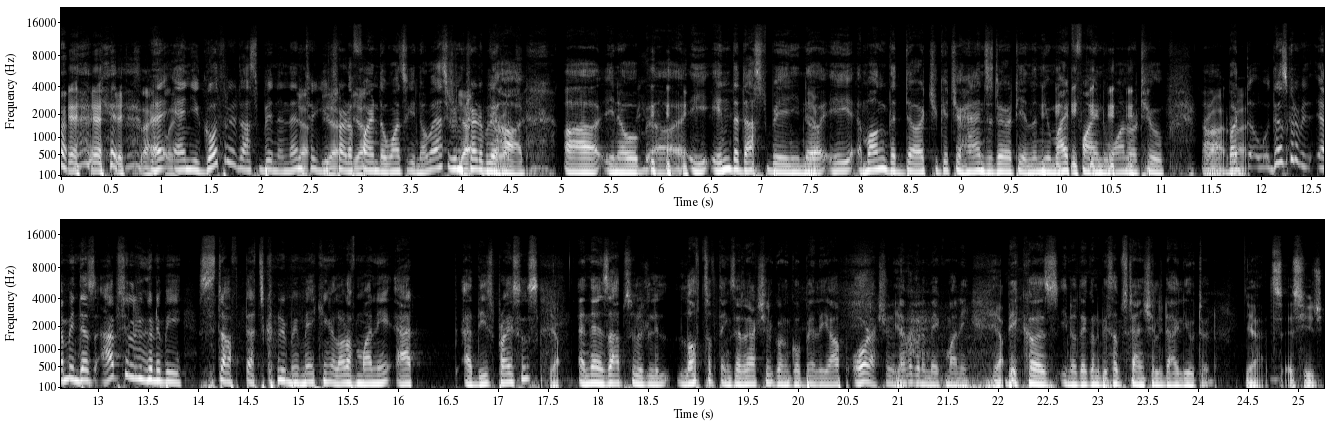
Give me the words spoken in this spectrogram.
exactly. and you go through the dustbin, and then Yeah, you yeah, try to find the ones you know that's incredibly hard. Uh, you know, uh, in the dustbin, you know, among the dirt, you get your hands dirty, and then you might find one or two. Uh, Right, but right. there's going to be, I mean, there's absolutely going to be stuff that's going to be making a lot of money at at these prices, Yeah. and there's absolutely lots of things that are actually going to go belly up or actually Yeah. never going to make money Yeah. because you know they're going to be substantially diluted. Yeah, it's, it's huge.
